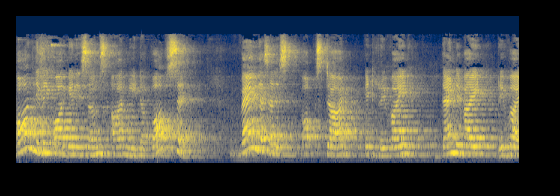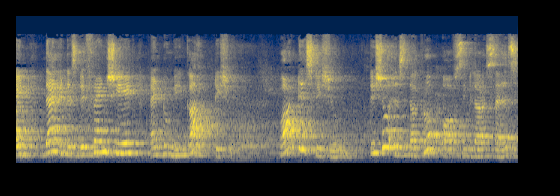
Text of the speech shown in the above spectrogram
all living organisms are made up of cell. When the cell uh, start, it divide, then divide, divide, then it is differentiate and to make a tissue. What is tissue? Tissue is the group of similar cells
